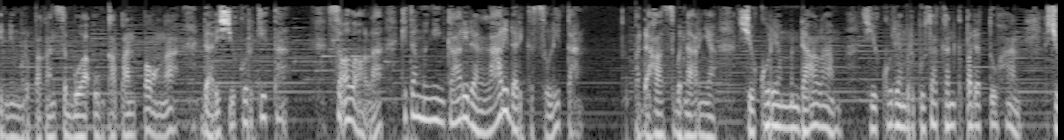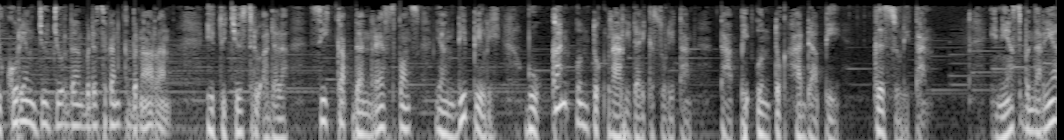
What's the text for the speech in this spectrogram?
ini merupakan sebuah ungkapan pongah dari syukur kita. Seolah-olah kita mengingkari dan lari dari kesulitan. Padahal sebenarnya syukur yang mendalam, syukur yang berpusatkan kepada Tuhan, syukur yang jujur dan berdasarkan kebenaran, itu justru adalah sikap dan respons yang dipilih bukan untuk lari dari kesulitan, tapi untuk hadapi kesulitan. Ini yang sebenarnya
